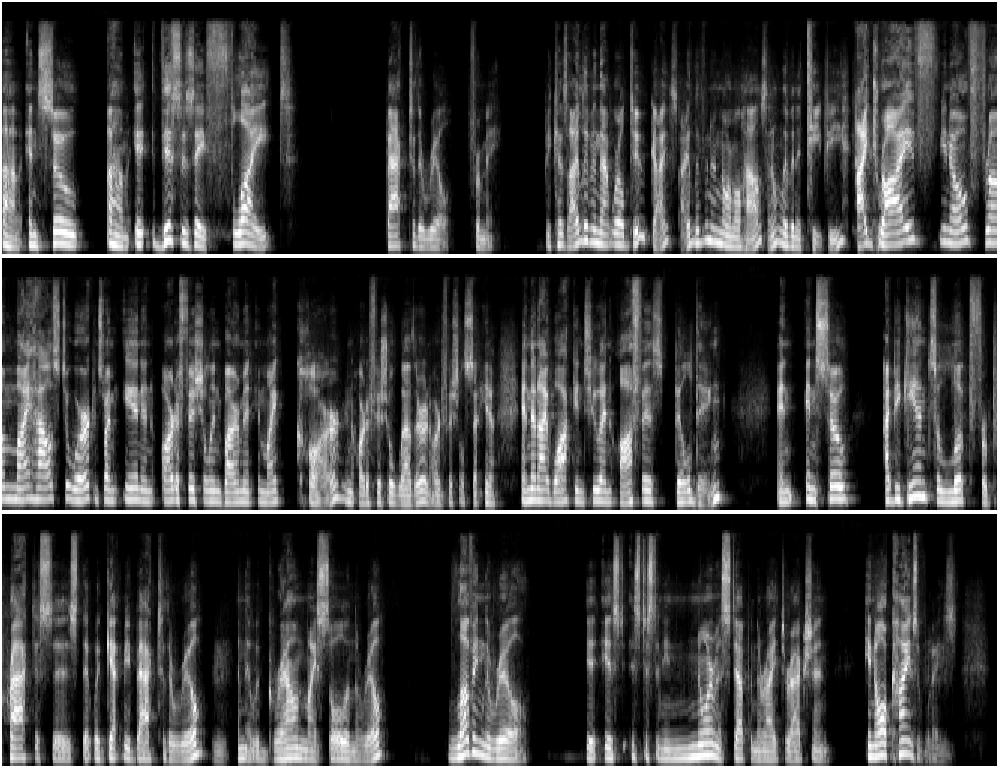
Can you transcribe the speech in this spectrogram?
um, and so um, it, this is a flight back to the real for me because I live in that world too, guys. I live in a normal house. I don't live in a teepee. I drive, you know, from my house to work. And so I'm in an artificial environment in my car, in artificial weather, an artificial, you know, and then I walk into an office building. And, and so I began to look for practices that would get me back to the real mm. and that would ground my soul in the real. Loving the real is, is just an enormous step in the right direction in all kinds of ways,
